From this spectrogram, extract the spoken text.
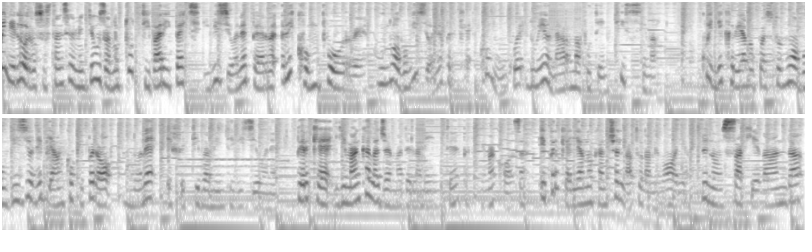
quindi loro sostanzialmente usano tutti i vari pezzi di visione per ricomporre un nuovo visione perché comunque lui è un'arma potentissima quindi creano questo nuovo visione bianco che però non è effettivamente visione, perché gli manca la gemma della mente, per prima cosa, e perché gli hanno cancellato la memoria. Lui non sa chi è Wanda,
